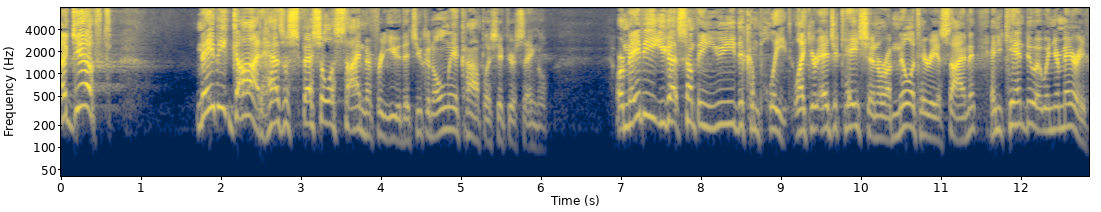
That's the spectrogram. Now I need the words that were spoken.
a gift. Maybe God has a special assignment for you that you can only accomplish if you're single. Or maybe you got something you need to complete, like your education or a military assignment, and you can't do it when you're married.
